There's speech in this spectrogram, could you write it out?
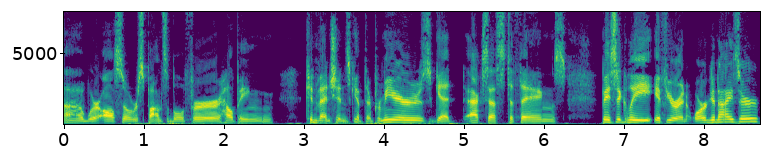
Uh, we're also responsible for helping conventions get their premieres, get access to things. Basically, if you're an organizer,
